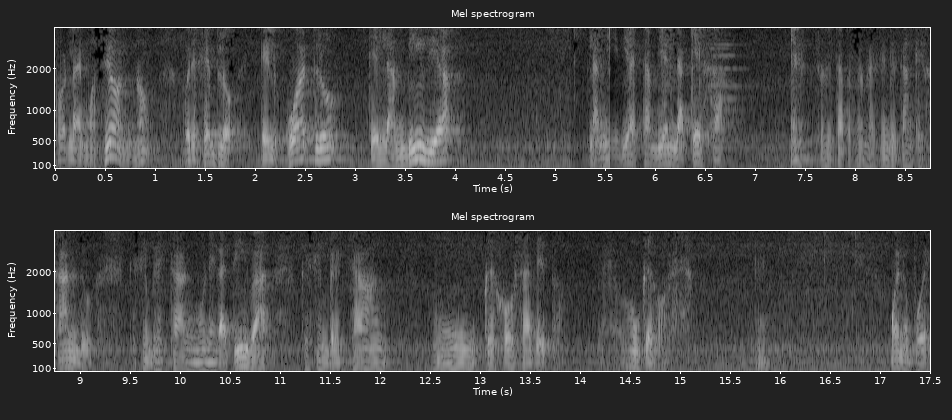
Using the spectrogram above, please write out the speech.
por la emoción, ¿no? Por ejemplo, el 4, que es la envidia, la envidia es también la queja. ¿eh? Son estas personas que siempre están quejando, que siempre están muy negativas, que siempre están muy quejosas de todo, ¿eh? muy quejosas. ¿eh? Bueno, pues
